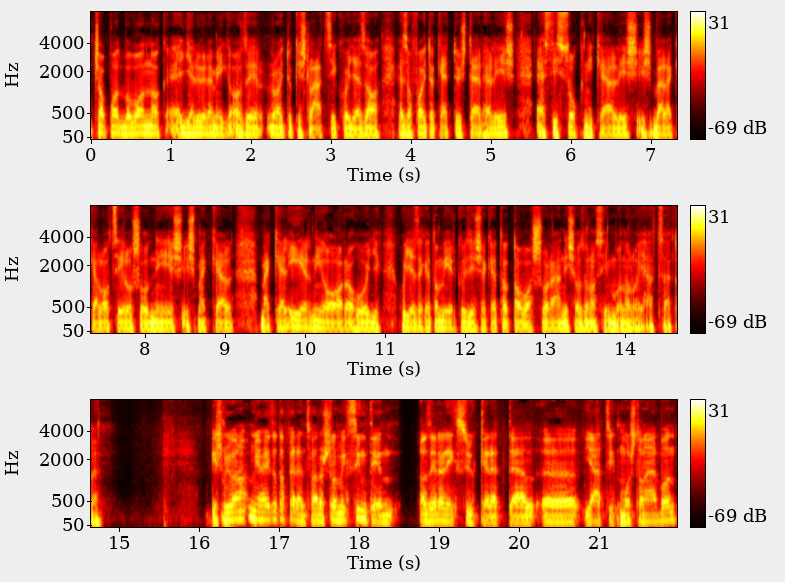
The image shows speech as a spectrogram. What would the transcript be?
csapatban vannak, egyelőre még azért rajtuk is látszik, hogy ez a, ez a fajta kettős terhelés, ezt is szokni kell, és, és bele kell acélosodni, és, és meg, kell, meg kell érni arra, hogy, hogy ezeket a mérkőzéseket a tavas során is azon a színvonalon játszák le. És mi, van, mi a helyzet a Ferencvárostól? Még szintén azért elég szűk kerettel ö, játszik mostanában,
